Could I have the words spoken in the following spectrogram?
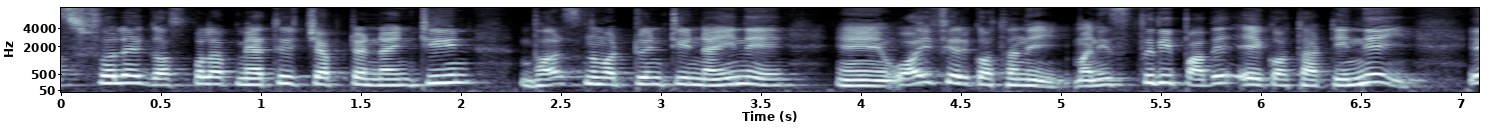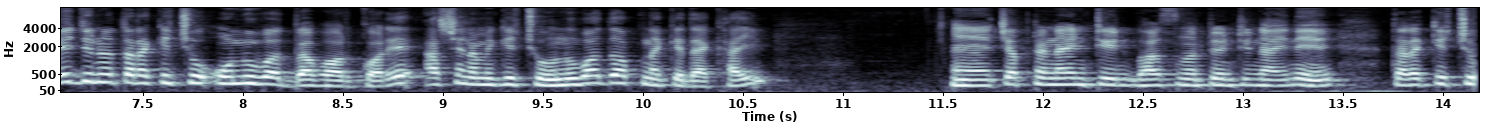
আসলে gospel of Matthew chapter nineteen verse number twenty নাইনে ওয়াইফের কথা নেই মানে স্ত্রী পাবে এই কথাটি নেই। এই জন্য তারা কিছু অনুবাদ ব্যবহার করে। আসেন আমি কিছু অনুবাদও আপনাকে দেখাই। Chapter nineteen verse number twenty নাইনে তারা কিছু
